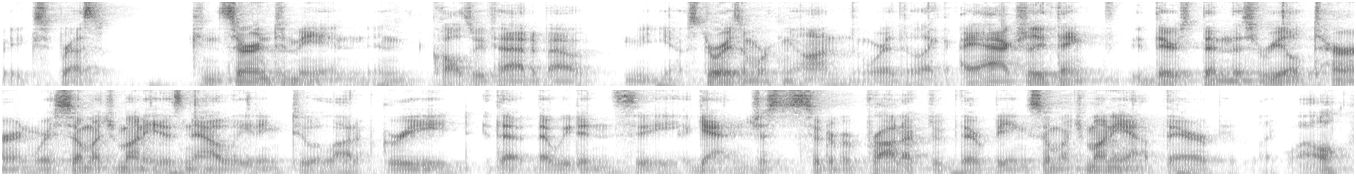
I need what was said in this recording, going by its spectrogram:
expressed concern to me in, in, calls we've had about you know stories I'm working on where they're like I actually think there's been this real turn where so much money is now leading to a lot of greed that, that we didn't see again just sort of a product of there being so much money out there people are like well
